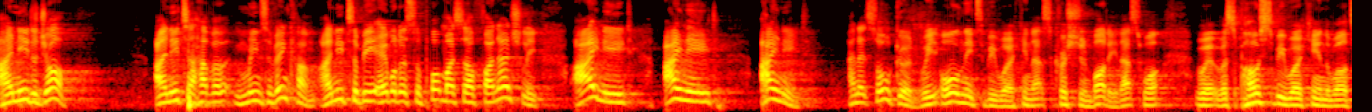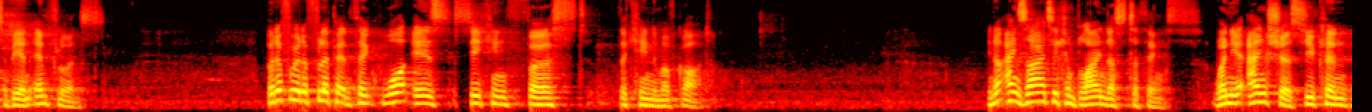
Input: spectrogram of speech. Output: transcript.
I need a job. I need to have a means of income. I need to be able to support myself financially. I need, I need, I need. And it's all good. We all need to be working. That's Christian body. That's what we're, supposed to be working in the world to be an influence. But if we were to flip it and think, what is seeking first the kingdom of God? You know, anxiety can blind us to things. When you're anxious, you can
